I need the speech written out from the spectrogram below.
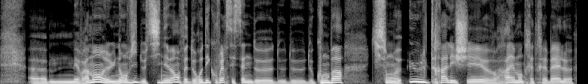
Mais vraiment une envie de cinéma, en fait, de redécouvrir ces scènes de, de, de, combat qui sont ultra léchées, vraiment très très belles,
